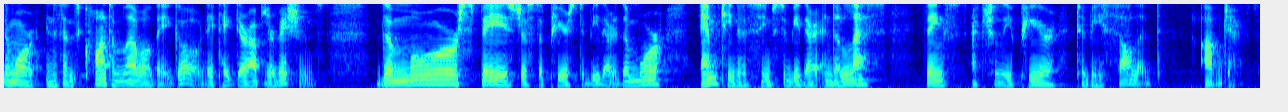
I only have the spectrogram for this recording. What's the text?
the more, in a sense, quantum level they go, they take their observations, the more space just appears to be there, the more emptiness seems to be there, and the less things actually appear to be solid objects.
